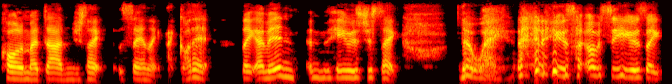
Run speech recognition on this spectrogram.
calling my dad and just like saying, like, I got it, like I'm in, and he was just like, no way, and he was like, obviously he was like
